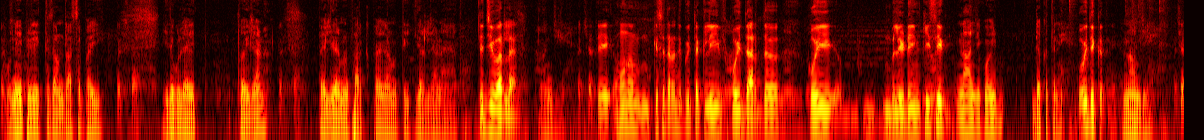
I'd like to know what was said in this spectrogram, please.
ਨਹੀਂ ਫਿਰ ਇੱਥੇ ਤੁਹਾਨੂੰ ਦੱਸ ਪਈ ਅੱਛਾ। ਇਹਦੇ ਕੋਲ ਲੈ ਦਵਾਈ ਲੈਣ। ਅੱਛਾ। ਪਹਿਲੀ ਵਾਰ ਮੈਨੂੰ ਫ਼ਰਕ ਪੈ ਗਿਆ ਮੈਂ ਤੀਜੀ ਵਾਰ ਲੈਣ ਆਇਆ ਤਾਂ ਤੀਜੀ ਵਾਰ ਲੈਣ। ਹਾਂਜੀ। ਅੱਛਾ ਤੇ ਹੁਣ ਕਿਸੇ ਤਰ੍ਹਾਂ ਦੀ ਕੋਈ ਤਕਲੀਫ ਕੋਈ ਦਰਦ ਕੋਈ ਬਲੀਡਿੰਗ ਕਿਸੇ ਨਾ ਜੀ ਕੋਈ ਦਿੱਕਤ ਨਹੀਂ। ਕੋਈ ਦਿੱਕਤ ਨਹੀਂ। ਨਾ ਜੀ। ਅੱਛਾ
